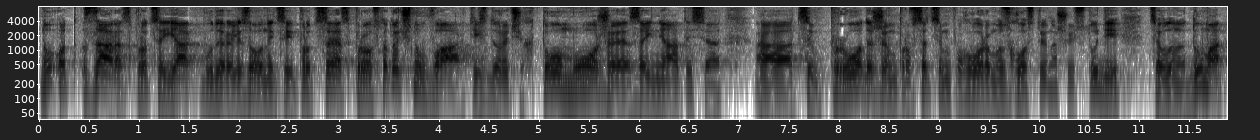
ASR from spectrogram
Ну от зараз про це як буде реалізований цей процес, про остаточну вартість. До речі, хто може зайнятися а, цим продажем? Про все це ми поговоримо з гостею нашої студії. Це Олена Дума,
